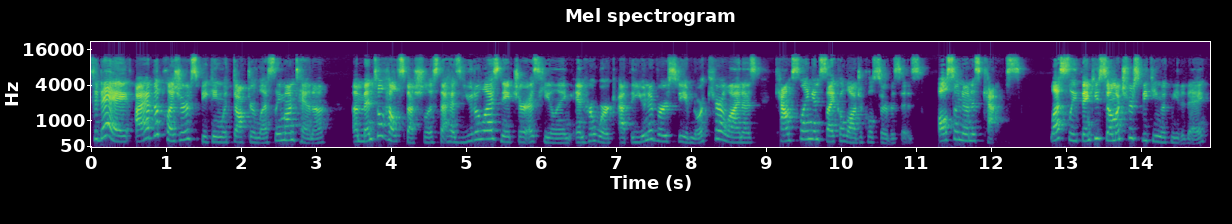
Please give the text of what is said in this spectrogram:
Today, I have the pleasure of speaking with Dr. Leslie Montana, a mental health specialist that has utilized nature as healing in her work at the University of North Carolina's Counseling and Psychological Services, also known as CAPS. Leslie, thank you so much for speaking with me today.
